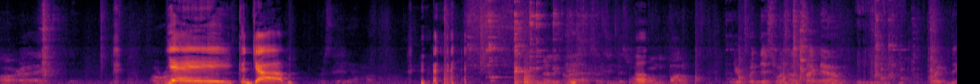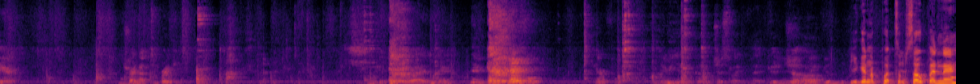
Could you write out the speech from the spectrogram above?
All right. All right. Yay! Good job. Where's the, Another glass. I think this one will Oh. go on the bottom. Here, put this one upside down. Right there. Try not to break it. Okay, right in there. There you go. Careful. Careful. There you go. Just like that. Good job. You're gonna put some soap in there?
